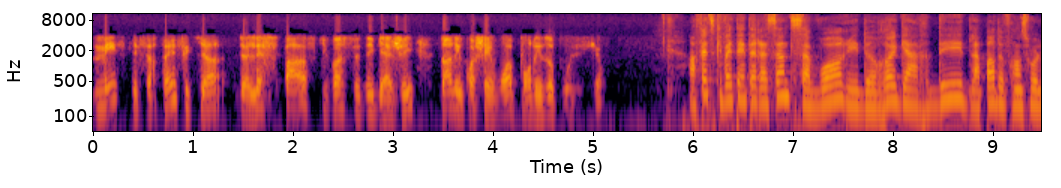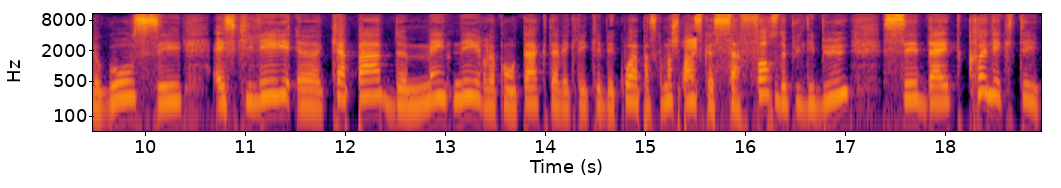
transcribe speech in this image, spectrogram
Mais ce qui est certain, c'est qu'il y a de l'espace qui va se dégager dans les prochains mois pour les oppositions. En fait, ce qui va être intéressant de savoir et de regarder de la part de François Legault, c'est est-ce qu'il est, euh, capable de maintenir le contact avec les Québécois? Parce que moi, je pense que sa force depuis le début, c'est d'être connecté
